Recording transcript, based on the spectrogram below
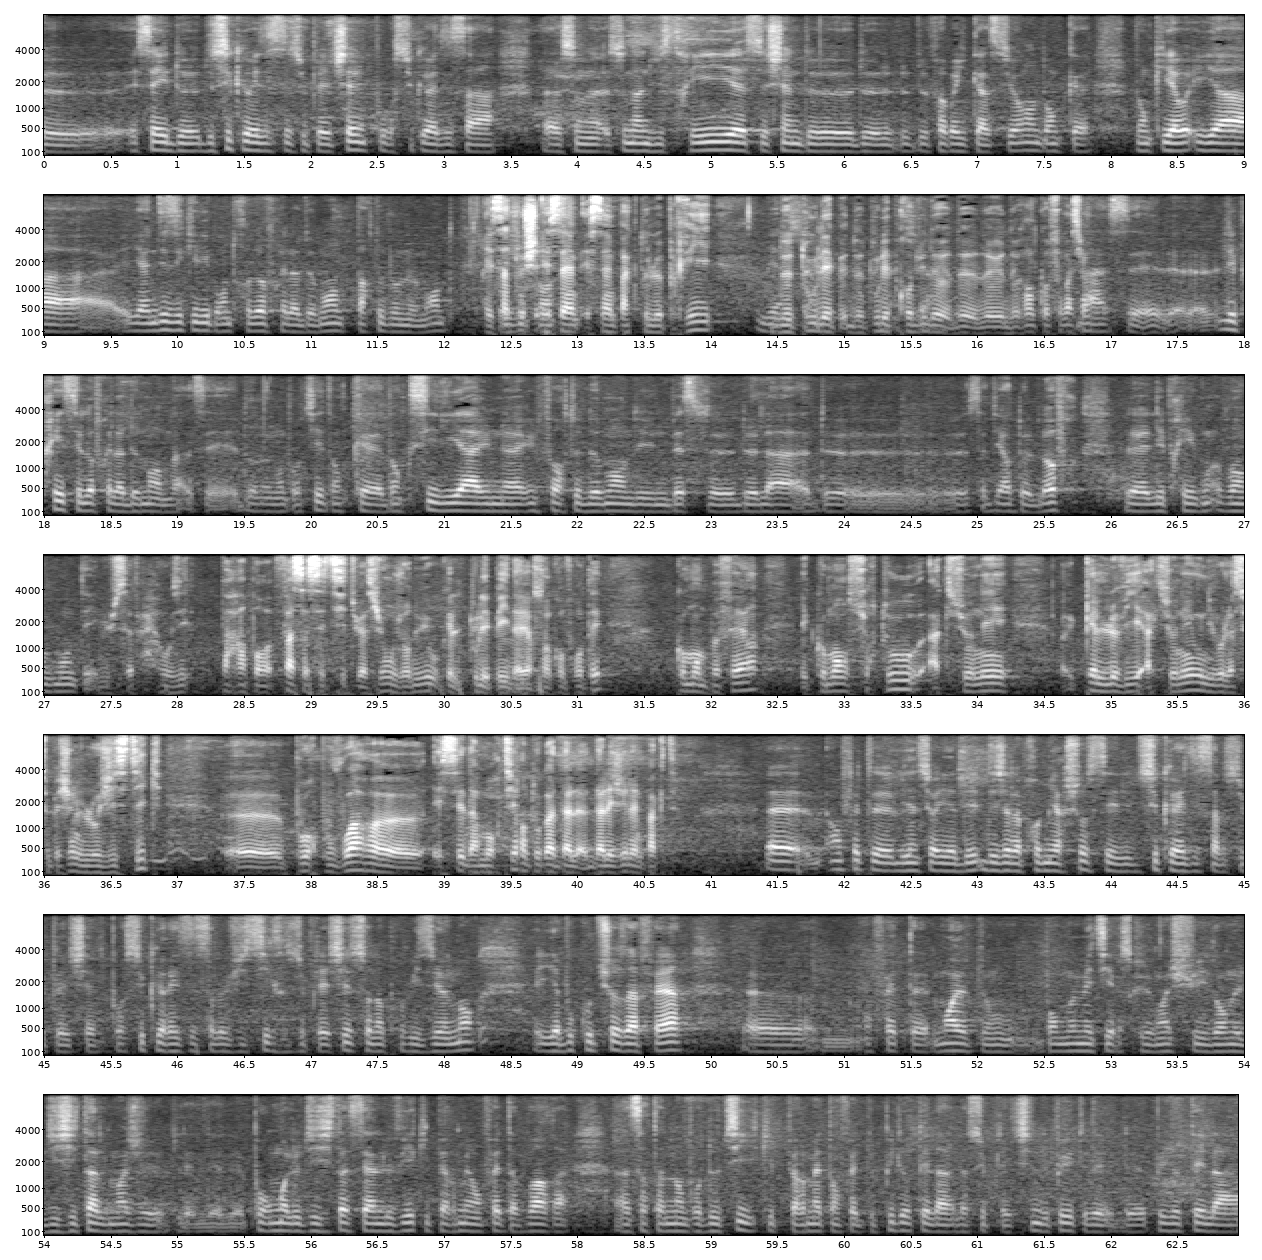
essaye de, de sécuriser ses supply chains pour sécuriser sa, euh, son, son industrie, ses chaînes de, de- de- de fabrication. Donc, euh, donc il, y a, il, y a, il y a un déséquilibre entre l'offre et la demande partout dans le monde. Et ça, touche, et ça, et ça impacte le prix Bien de sûr. tous, les, de tous les produits de, de- de- de grande consommation Bah, c'est- les prix, c'est l'offre et la demande, hein, dans le monde entier. Donc, donc s'il y a une, une forte demande et une baisse de la, de, c'est-à-dire de l'offre, euh, les prix vont augmenter. Youssef Haouzi, par rapport, face à cette situation aujourd'hui, auquel tous les pays d'ailleurs sont confrontés, comment on peut faire et comment surtout actionner, euh, quel levier actionner au niveau de la supply chain logistique euh, pour pouvoir euh, essayer d'amortir, en tout cas d'all- d'alléger l'impact? Euh, en fait, euh, bien sûr, il y a dé- déjà la première chose, c'est de sécuriser sa supply chain. Pour sécuriser sa logistique, sa supply chain, son approvisionnement, il y a beaucoup de choses à faire. Euh, en fait, moi, dans, mon métier, parce que moi, je suis dans le digital, moi, pour moi, le digital, c'est un levier qui permet en fait d'avoir un certain nombre d'outils qui permettent en fait de piloter la, supply chain, de piloter, la,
